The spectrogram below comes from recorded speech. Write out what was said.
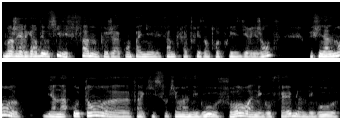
moi, j'ai regardé aussi les femmes que j'ai accompagnées, les femmes créatrices d'entreprises, dirigeantes. Mais finalement, il y en a autant euh, enfin, qui, ont un ego fort, un ego faible, un ego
